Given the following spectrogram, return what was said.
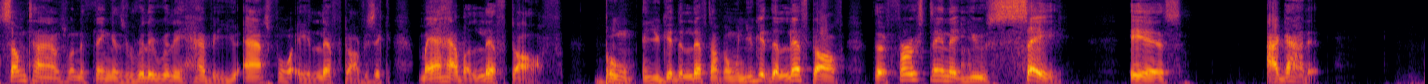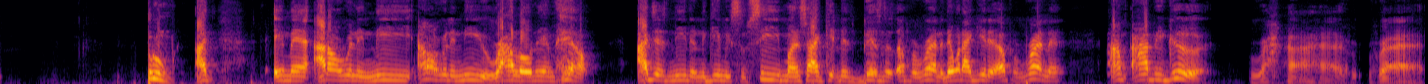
Sometimes when the thing is really, really heavy, you ask for a lift off. You say, May I have a lift off? Boom. And you get the lift off. And when you get the lift off, the first thing that you say is, I got it. Boom. I hey man, I don't really need I don't really need Rollo them help. I just need them to give me some seed money so I get this business up and running. Then when I get it up and running, I'm I'll be good. Right, right,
